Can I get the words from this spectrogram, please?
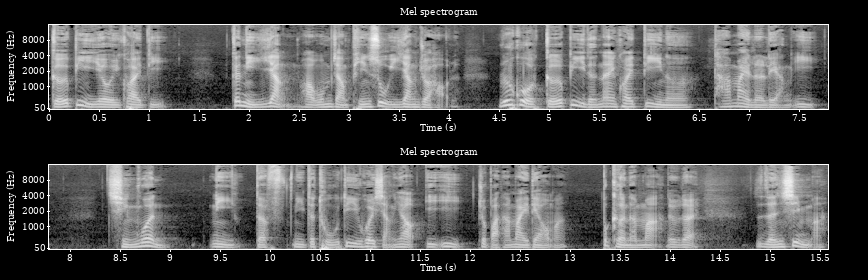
隔壁也有一块地，跟你一样，好，我们讲平数一样就好了。如果隔壁的那块地呢，它卖了两亿，请问你的你的土地会想要一亿就把它卖掉吗？不可能嘛，对不对？人性嘛。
